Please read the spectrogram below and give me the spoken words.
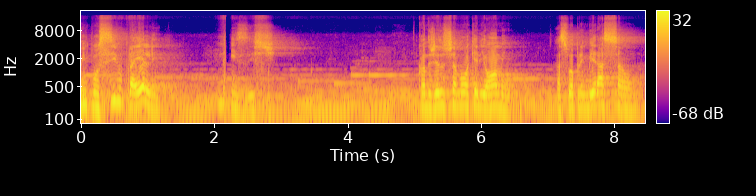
impossível para Ele nem existe. Quando Jesus chamou aquele homem, a sua primeira ação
